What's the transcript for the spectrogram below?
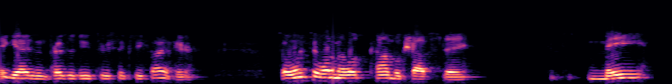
Hey guys, I'm imprezadude365 here. So I went to one of my local comic book shops today. It's May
